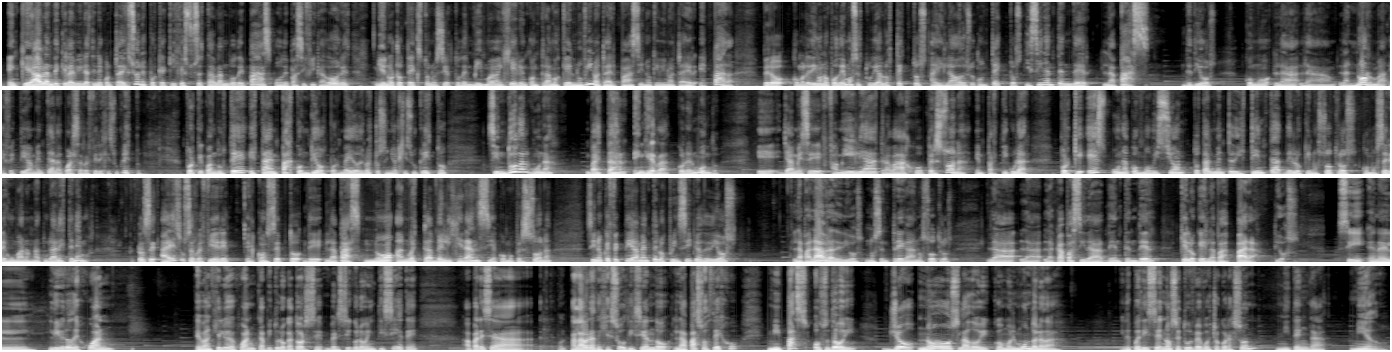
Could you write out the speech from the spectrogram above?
en que hablan de que la Biblia tiene contradicciones, porque aquí Jesús está hablando de paz o de pacificadores, y en otro texto, ¿no es cierto?, del mismo Evangelio encontramos que Él no vino a traer paz, sino que vino a traer espada. Pero, como le digo, no podemos estudiar los textos aislados de sus contextos y sin entender la paz de Dios como la, norma efectivamente a la cual se refiere Jesucristo. Porque cuando usted está en paz con Dios por medio de nuestro Señor Jesucristo, sin duda alguna va a estar en guerra con el mundo. Eh, llámese familia, trabajo, personas en particular, porque es una cosmovisión totalmente distinta de lo que nosotros como seres humanos naturales tenemos. Entonces, a eso se refiere el concepto de la paz, no a nuestra beligerancia como persona, sino que efectivamente los principios de Dios, la palabra de Dios nos entrega a nosotros la, capacidad de entender qué es lo que es la paz para Dios. Sí, en el libro de Juan, Evangelio de Juan capítulo 14, versículo 27, aparece a, palabras de Jesús diciendo, la paz os dejo, mi paz os doy, yo no os la doy como el mundo la da. Y después dice, no se turbe vuestro corazón ni tenga miedo.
